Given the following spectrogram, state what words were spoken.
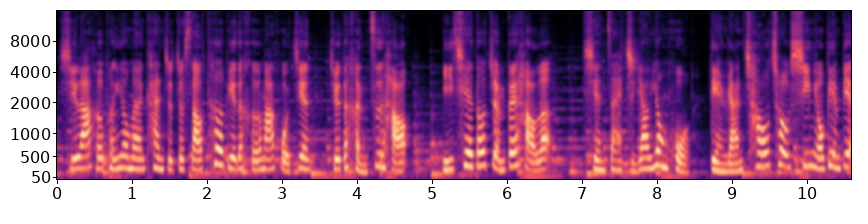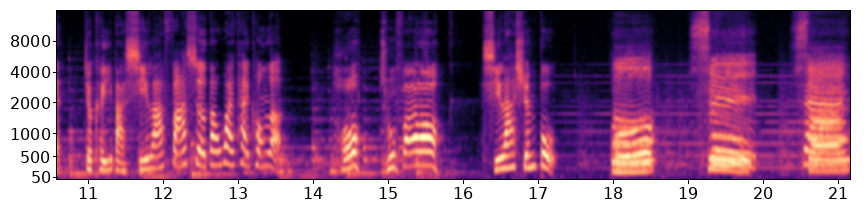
希拉和朋友们看着这艘特别的河马火箭，觉得很自豪。一切都准备好了，现在只要用火。点燃超臭犀牛便便，就可以把希拉发射到外太空了。好，出发了！希拉宣布：五、四、三、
